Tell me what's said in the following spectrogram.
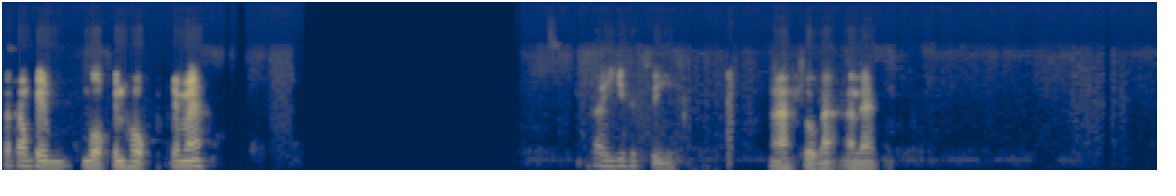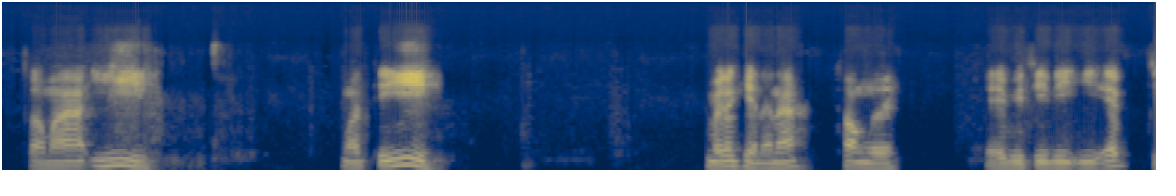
ก็ต้องเป็นบวกเป็นหกใช่ไหมได้ยี่สิบสี่อะ ถูกละอันแรก ต่อมา e มา g ไม่ต้องเขียนแล้วนะ ท่องเลย a b c d e f g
